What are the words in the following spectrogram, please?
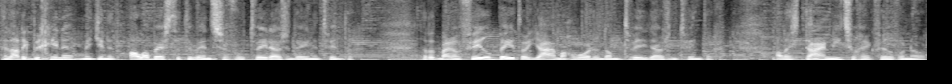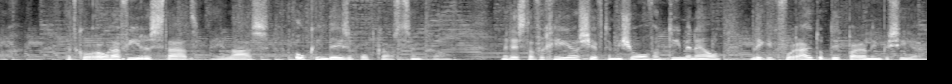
En laat ik beginnen met je het allerbeste te wensen voor 2021. Dat het maar een veel beter jaar mag worden dan 2020. Al is daar niet zo gek veel voor nodig. Het coronavirus staat, helaas, ook in deze podcast centraal. Met Esther Vergeer, chef de mission van Team NL, blik ik vooruit op dit Paralympische jaar.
